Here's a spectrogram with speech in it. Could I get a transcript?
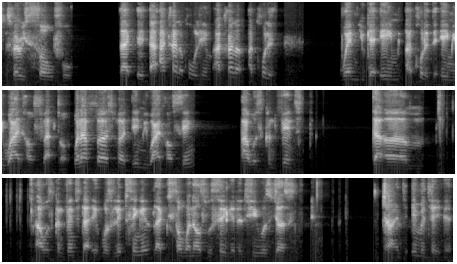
it's very soulful. Like it, I, I kind of call him. I kind of I call it when you get Amy. I call it the Amy Winehouse factor. When I first heard Amy Winehouse sing, I was convinced that um I was convinced that it was lip singing, like someone else was singing, and she was just trying to imitate it.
